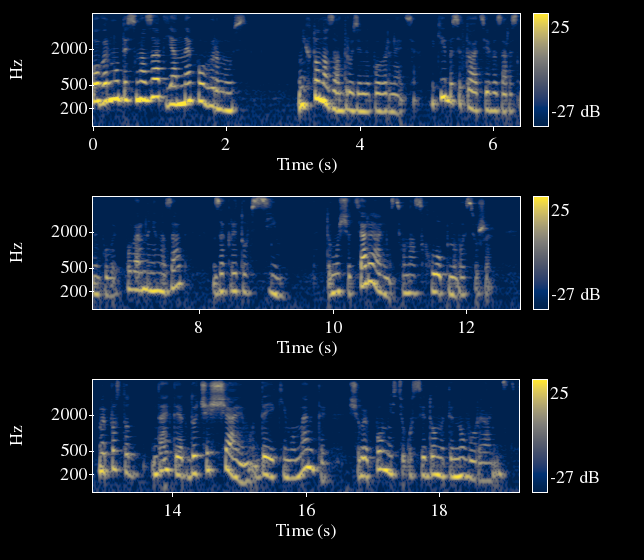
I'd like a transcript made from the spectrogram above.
Повернутись назад я не повернусь. Ніхто назад, друзі, не повернеться. В якій би ситуації ви зараз не були? Повернення назад закрито всім. Тому що ця реальність вона схлопнулась уже. Ми просто, знаєте, як дочищаємо деякі моменти, щоб повністю усвідомити нову реальність.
